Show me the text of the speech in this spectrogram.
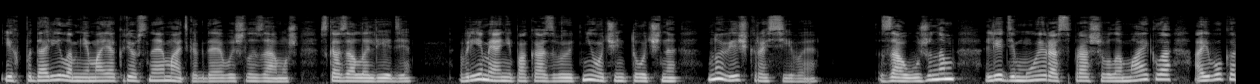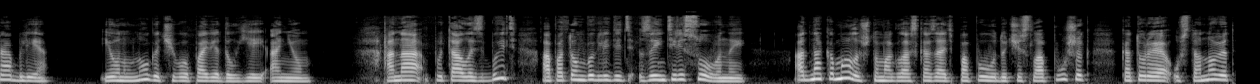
«Их подарила мне моя крестная мать, когда я вышла замуж», — сказала леди. «Время они показывают не очень точно, но вещь красивая». За ужином леди Мой расспрашивала Майкла о его корабле, и он много чего поведал ей о нем. Она пыталась быть, а потом выглядеть заинтересованной, однако мало что могла сказать по поводу числа пушек, которые установят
